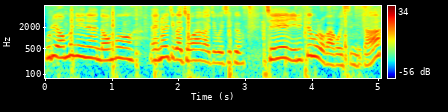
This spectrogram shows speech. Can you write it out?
우리 어머니는 너무 에너지가 좋아가지고 지금 제일 1등으로 가고 있습니다.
